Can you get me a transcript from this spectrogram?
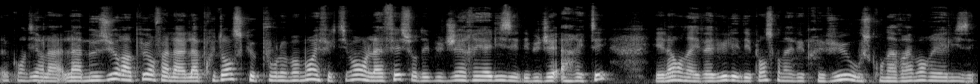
euh, comment dire la, la mesure un peu, enfin la, la prudence que pour le moment effectivement on l'a fait sur des budgets réalisés, des budgets arrêtés, et là on a évalué les dépenses qu'on avait prévues ou ce qu'on a vraiment réalisé.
